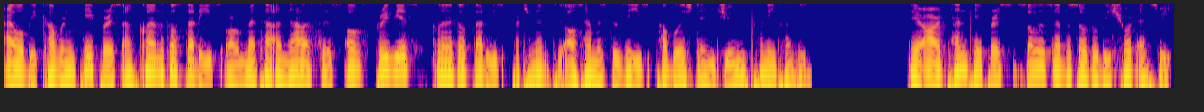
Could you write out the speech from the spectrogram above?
I will be covering papers on clinical studies or meta-analysis of previous clinical studies pertinent to Alzheimer's disease published in June 2020. There are 10 papers, so this episode will be short and sweet.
